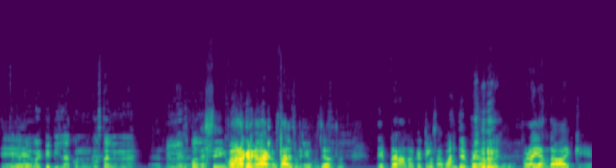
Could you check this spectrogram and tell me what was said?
Eh, como el pipila con un costal en la, en la espalda. Sí, bueno, no cargaba costales porque pues, de plano no creo que los aguante, pero por ahí andaba de que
